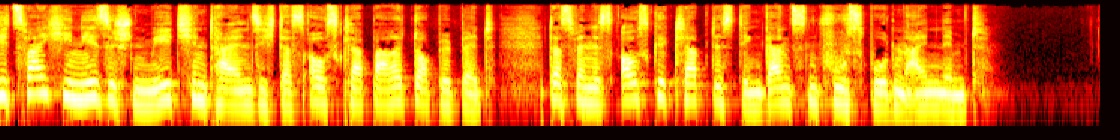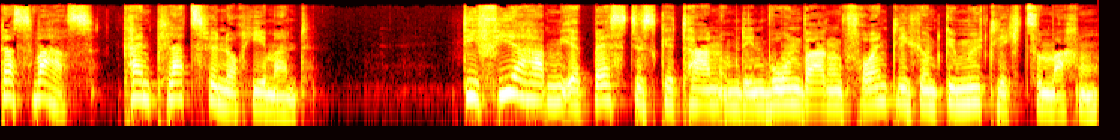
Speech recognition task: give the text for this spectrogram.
Die zwei chinesischen Mädchen teilen sich das ausklappbare Doppelbett, das, wenn es ausgeklappt ist, den ganzen Fußboden einnimmt. Das war's. Kein Platz für noch jemand. Die vier haben ihr Bestes getan, um den Wohnwagen freundlich und gemütlich zu machen.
